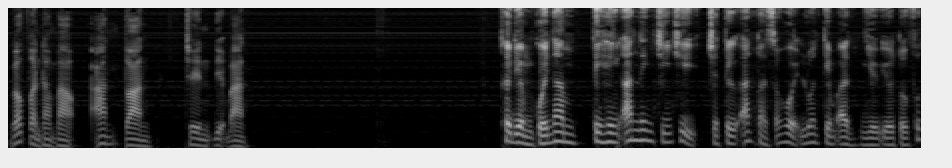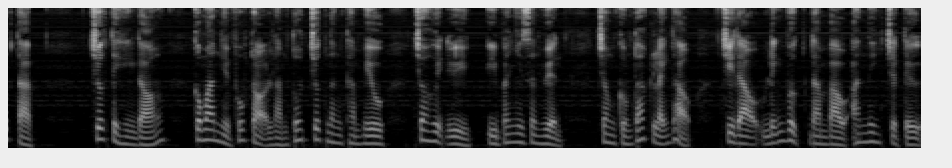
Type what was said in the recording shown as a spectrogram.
góp phần đảm bảo an toàn trên địa bàn. Thời điểm cuối năm, tình hình an ninh chính trị, trật tự an toàn xã hội luôn tiềm ẩn nhiều yếu tố phức tạp. Trước tình hình đó, Công an huyện Phúc Thọ làm tốt chức năng tham mưu cho huyện ủy, ủy ban nhân dân huyện trong công tác lãnh đạo, chỉ đạo lĩnh vực đảm bảo an ninh trật tự.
